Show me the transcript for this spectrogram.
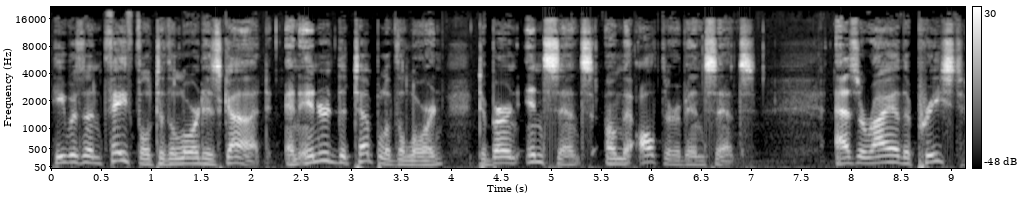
He was unfaithful to the Lord his God, and entered the temple of the Lord to burn incense on the altar of incense. Azariah the priest,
